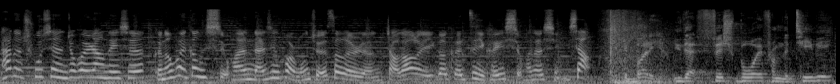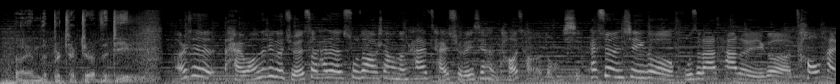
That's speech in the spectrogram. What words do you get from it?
他的出现就会让那些可能会更喜欢男性荷尔蒙角色的人找到了一个可自己可以喜欢的形象。Buddy, you that fish boy from the TV? I am the protector of the deep. 而且海王的这个角色，他在塑造上呢，他还采取了一些很讨巧的东西。他虽然是一个胡子邋遢的一个糙汉，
